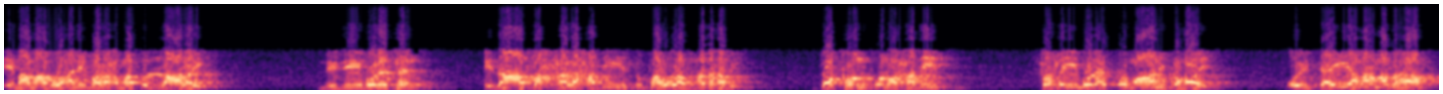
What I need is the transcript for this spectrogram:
ইমাম আবু হানিফা রহমাতুল্লাহ আলাই নিজেই বলেছেন, ইদা সাহাল হাদিস ফাহুয়া মাদহাবি যখন কোন হাদিস সহি বলে প্রমাণিত হয়, ওইটাই আমার মাধাব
